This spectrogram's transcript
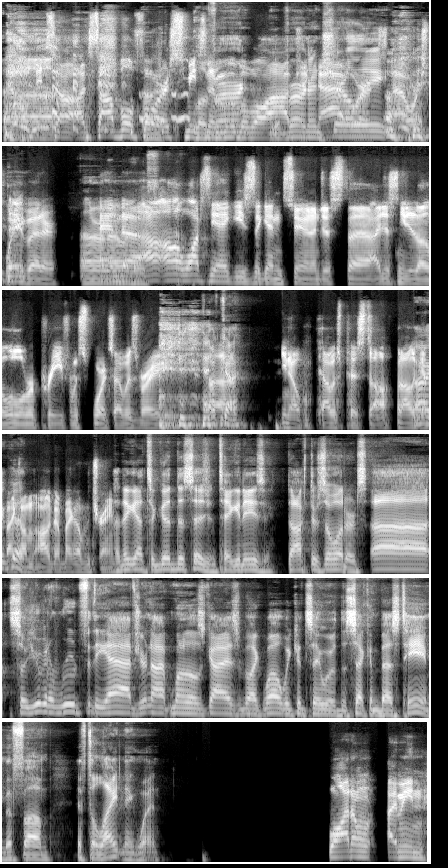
Uh, it's uh, unstoppable force meets an immovable object. Laverne and that Shirley. Works, that works way better and uh, I'll, I'll, watch the Yankees again soon. And just uh, I just needed a little reprieve from sports. I was very uh. You know, I was pissed off, but I'll get right, back good. on. I'll get back on the train. I think that's a good decision. Take it easy. Doctor's orders. Uh, so you're going to root for the Avs. You're not one of those guys who be like, well, we could say we're the second best team if um if the Lightning win. Well, I don't. I mean,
